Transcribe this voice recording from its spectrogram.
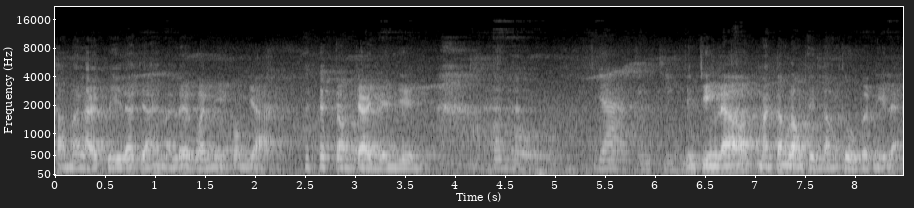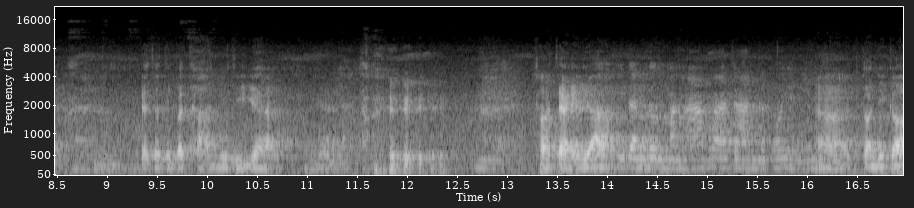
ทำมาหลายปีแล้วจะให้มันเลิกวันนี้คงยากต้องใจเย็นโอ้โหยากจริงๆ จริง ๆ แล้วมันต้องลองผิดลองถูกแบบนี้แหละๆอ่าแต่สติปัฏฐานนี่ถือยากโอ้ เนี่ยยากเข้าใจยากที่ดันดนมาหาพระอาจารย์ก็เพราะอย่างนี้อาตอนนี้ก็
